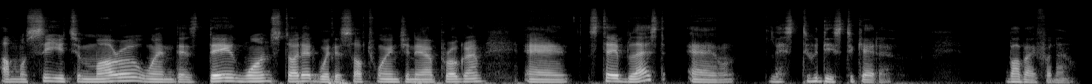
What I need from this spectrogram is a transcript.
I'm gonna see you tomorrow when this day one started with the software engineer program. And stay blessed and let's do this together. Bye bye for now.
